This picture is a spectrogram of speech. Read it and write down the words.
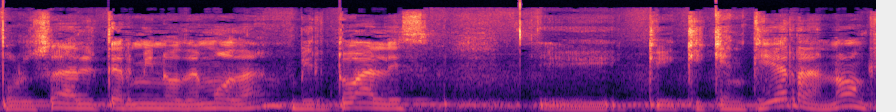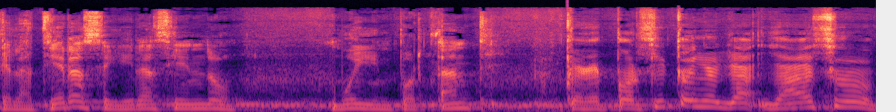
por usar el término de moda, virtuales eh, que, que, que en tierra, ¿no? Aunque la tierra seguirá siendo muy importante. Que de por sí, Toño, ya, ya eso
